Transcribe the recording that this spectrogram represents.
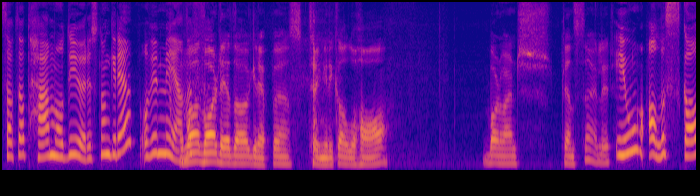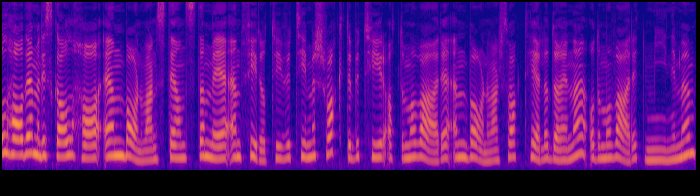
sagt at her må det gjøres noen grep. Og vi mener Hva var det da grepet? Trenger ikke alle å ha barnevernstjeneste, eller? Jo, alle skal ha det, men de skal ha en barnevernstjeneste med en 24 timers vakt. Det betyr at det må være en barnevernsvakt hele døgnet, og det må være et minimum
